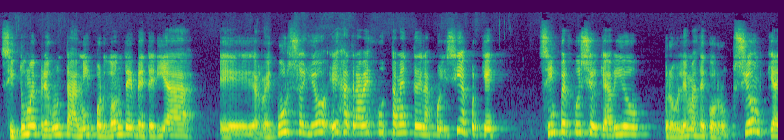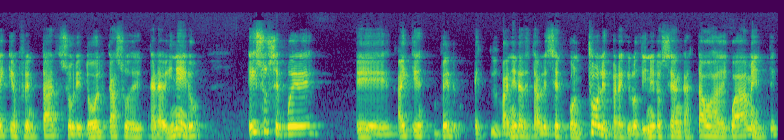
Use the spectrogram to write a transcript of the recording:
si tú me preguntas a mí por dónde metería eh, recursos yo, es a través justamente de las policías, porque sin perjuicio de que ha habido problemas de corrupción que hay que enfrentar, sobre todo el caso del carabinero, eso se puede, eh, hay que ver eh, maneras de establecer controles para que los dineros sean gastados adecuadamente,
